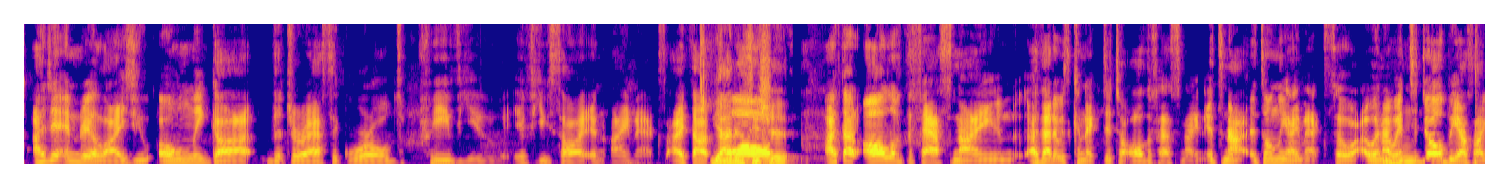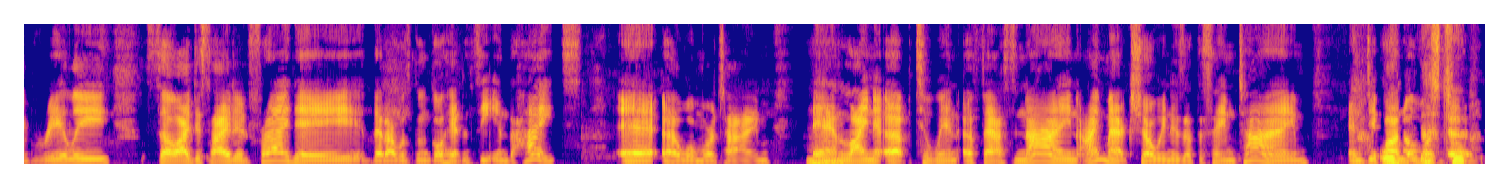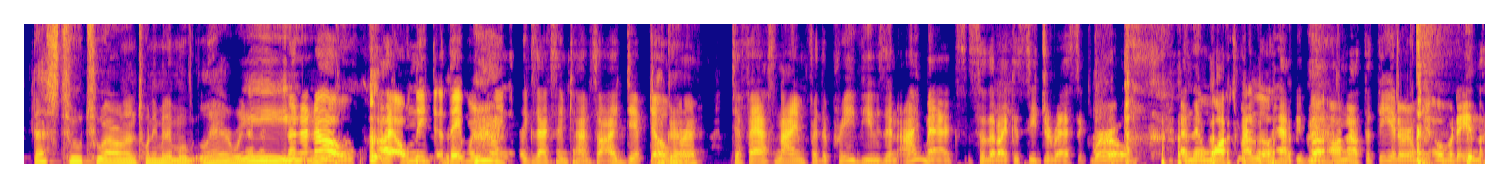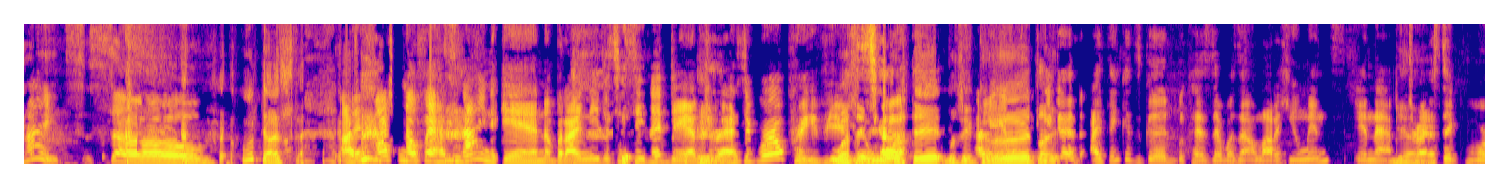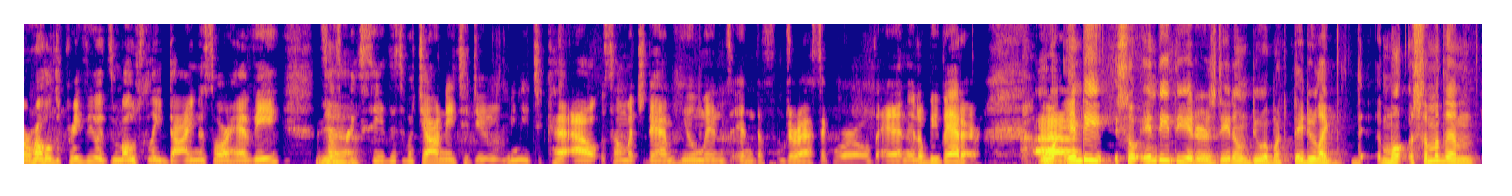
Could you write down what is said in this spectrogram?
I didn't realize you only got the Jurassic World preview if you saw it in IMAX. I thought Yeah, I didn't all- see shit. I thought all of the Fast Nine. I thought it was connected to all the Fast Nine. It's not. It's only IMAX. So when I went to Dolby, I was like, really? So I decided Friday that I was going to go ahead and see In the Heights uh, uh, one more time Mhm. and line it up to when a Fast Nine IMAX showing is at the same time, and dip Ooh, on over that's to. two. That's two two hour and twenty minute movie. Larry, No, no, no. I only they were playing at the exact same time, so I dipped over Okay. To Fast Nine for the previews in IMAX so that I could see Jurassic World, and then walked my little happy butt on out the theater and went over to In the Heights. So Who does that? I didn't watch no Fast Nine again, but I needed to see that damn Jurassic World preview. Was it So- worth it? Was it I mean, it was good? like, good. I think it's good because there wasn't a lot of humans in that Yeah. Jurassic World preview. It's mostly dinosaur heavy. So I was like, see, this is what y'all need to do. We need to cut out so much damn humans in the Jurassic World, and it'll be better. Well, Uh, indie so indie theaters they don't do a bunch. They do like some of them.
